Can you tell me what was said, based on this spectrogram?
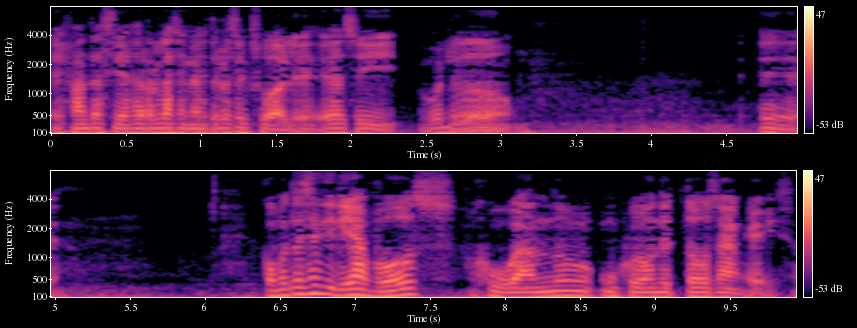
es fantasías de relaciones heterosexuales. Es así, boludo. Eh, ¿Cómo te sentirías vos jugando un juego donde todos sean gays?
